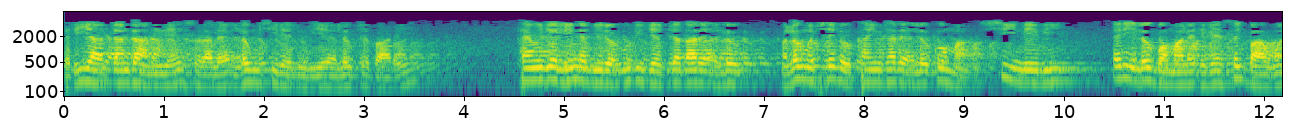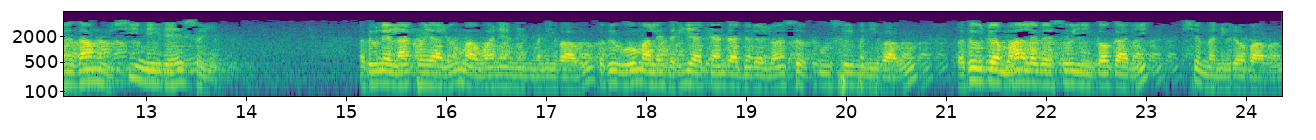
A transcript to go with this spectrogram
တတိယတန်တနေတယ်ဆိုတာလည်းအလုံးမရှိတဲ့လူတွေရဲ့အလုပ်ဖြစ်ပါတယ်ခံယူချက်လေးနဲ့ပြီးတော့ဥဒိချက်ပြတ်သားတဲ့အလုပ် မလုံးမဖြစ်လို့ခံယူထားတဲ့အလုပ်ကိုမှရှိနေပြီအဲ့ဒီအလုပ်ပေါ်မှာလည်းတကယ်စိတ်ပါဝင်စားမှုရှိနေတယ်ဆိုရင်ဘသူနဲ့လမ်းခွဲရလို့မှဝမ်းနေနေမနေပါဘူးဘသူကမှလည်းတတိယတန်တပြီးတော့လွန်ဆွတ်ပူဆွေးမနေပါဘူးဘသူအတွက်မှလည်းပဲစိုးရင်တောကတွေဖြစ်မနေတော့ပါဘူး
